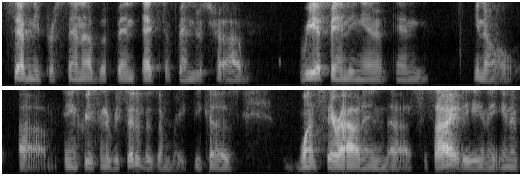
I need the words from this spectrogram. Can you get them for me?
seventy percent of offend- ex-offenders uh, reoffending and, and you know um, increasing the recidivism rate because once they're out in uh, society and they inter-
